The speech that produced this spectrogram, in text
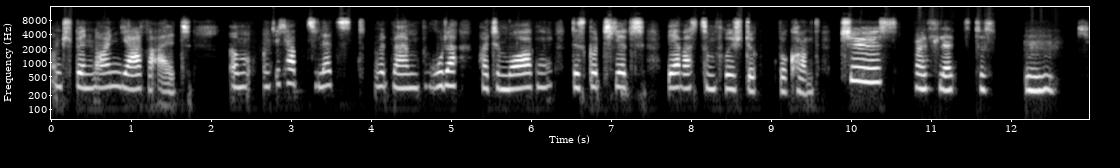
und ich bin neun Jahre alt. Ähm, und ich habe zuletzt mit meinem Bruder heute Morgen diskutiert, wer was zum Frühstück bekommt. Tschüss. Als letztes, hm, ich,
